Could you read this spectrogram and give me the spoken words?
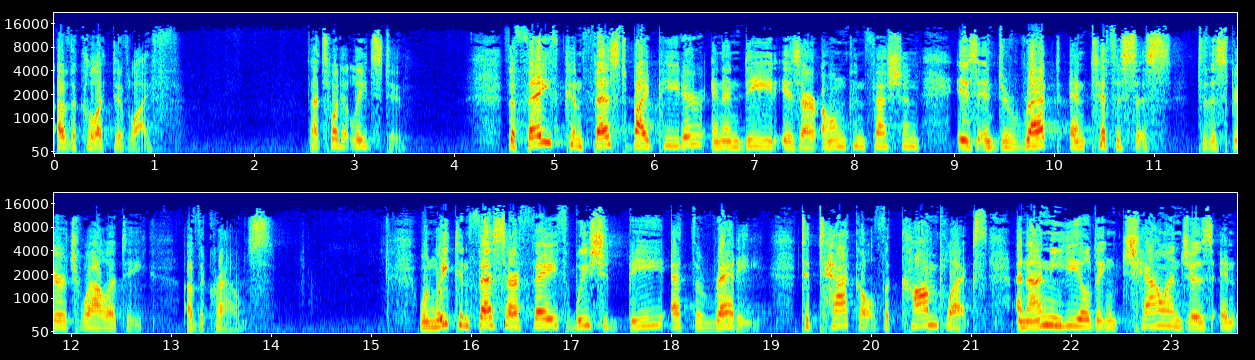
of the collective life. That's what it leads to. The faith confessed by Peter, and indeed is our own confession, is in direct antithesis to the spirituality of the crowds. When we confess our faith, we should be at the ready to tackle the complex and unyielding challenges and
